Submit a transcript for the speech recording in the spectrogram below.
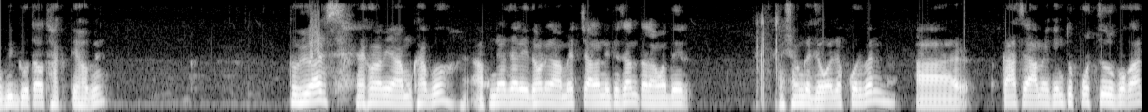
অভিজ্ঞতাও থাকতে হবে। তো ভিউয়ার্স এখন আমি আম খাব। আপনারা যারা এই ধরনের আমের চারা নিতে চান, তারা আমাদের সঙ্গে যোগাযোগ করবেন। আর কাঁচা আমে কিন্তু প্রচুর উপকার।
